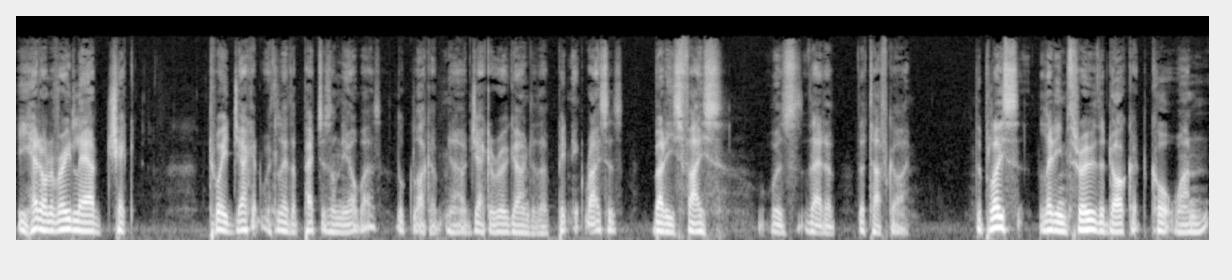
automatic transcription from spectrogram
He had on a very loud check tweed jacket with leather patches on the elbows. Looked like a you know a jackaroo going to the picnic races, but his face was that of the tough guy. The police led him through the dock at Court One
